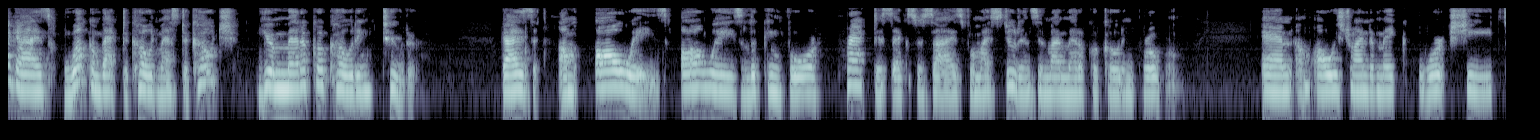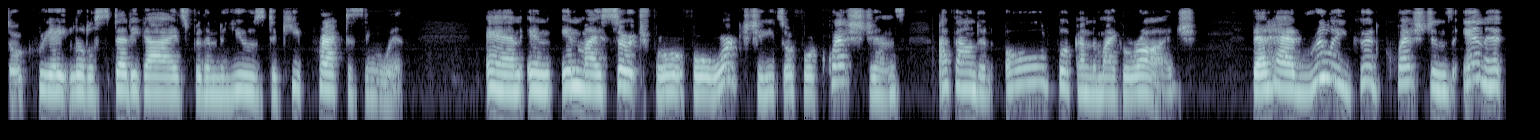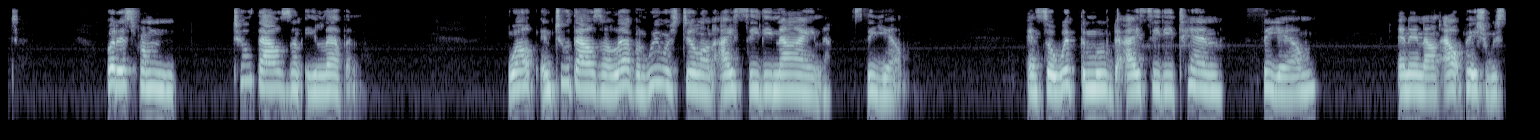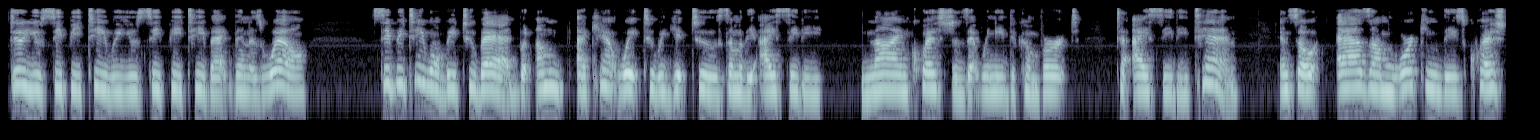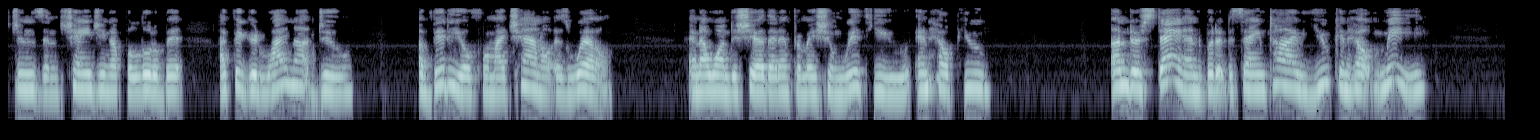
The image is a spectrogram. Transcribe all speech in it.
Hi guys, welcome back to Codemaster Coach, your medical coding tutor. Guys, I'm always, always looking for practice exercise for my students in my medical coding program. And I'm always trying to make worksheets or create little study guides for them to use to keep practicing with. And in, in my search for, for worksheets or for questions, I found an old book under my garage that had really good questions in it, but it's from 2011. Well, in 2011, we were still on ICD 9 CM. And so, with the move to ICD 10 CM, and then on outpatient, we still use CPT. We use CPT back then as well. CPT won't be too bad, but I'm I can't wait till we get to some of the ICD 9 questions that we need to convert to ICD 10. And so as I'm working these questions and changing up a little bit, I figured why not do a video for my channel as well. And I wanted to share that information with you and help you understand, but at the same time, you can help me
